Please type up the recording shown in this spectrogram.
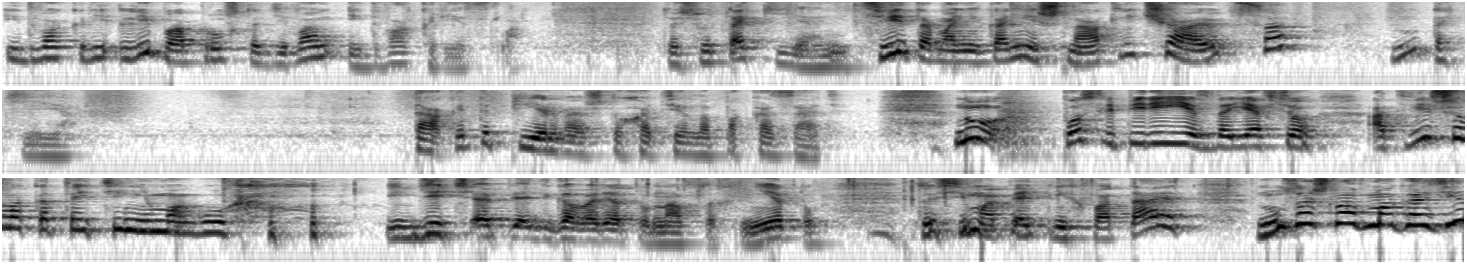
и два, либо просто диван и два кресла. То есть вот такие они. Цветом они, конечно, отличаются. Ну, такие. Так, это первое, что хотела показать. Ну, после переезда я все отвешала, отойти не могу. И дети опять говорят, у нас их нету. То есть им опять не хватает. Ну, зашла в магазин,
